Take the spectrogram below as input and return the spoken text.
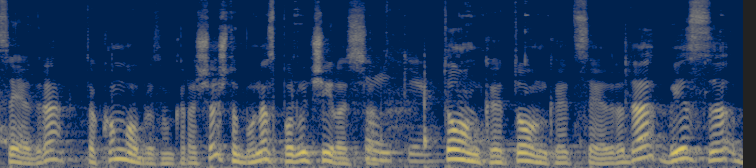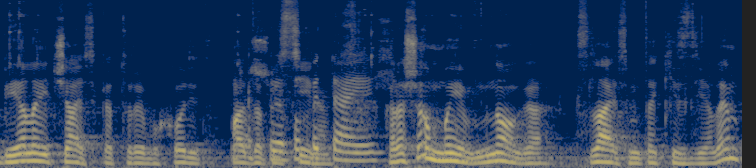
цедра таким образом, хорошо, чтобы у нас получилось Тонкие. тонкая, тонкая цедра, да, без белой части, которая выходит под апельсином. Хорошо, мы много слайсов такие сделаем,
